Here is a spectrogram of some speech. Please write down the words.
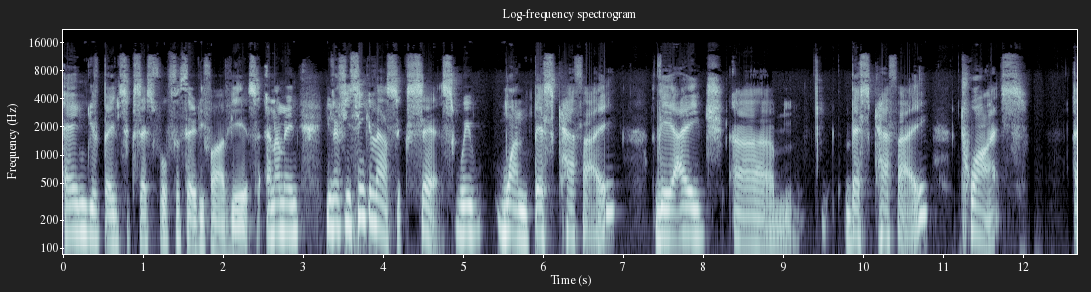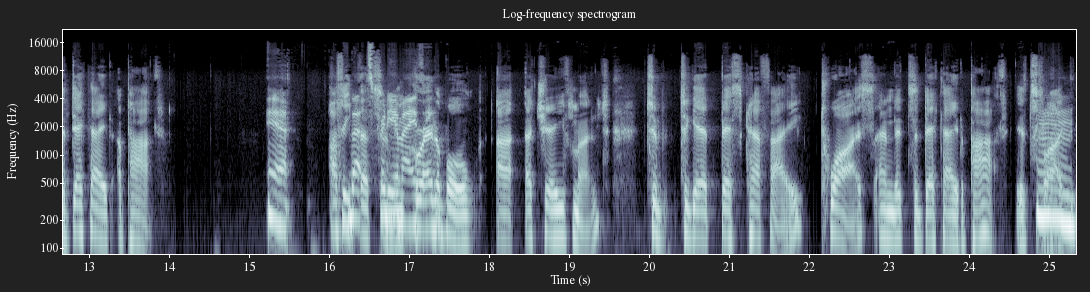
and you've been successful for 35 years, and I mean, you know, if you think of our success, we won Best Cafe the Age um, Best Cafe twice, a decade apart. Yeah. I think that's, that's pretty an amazing. incredible uh, achievement to to get best cafe twice and it's a decade apart. It's mm. like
